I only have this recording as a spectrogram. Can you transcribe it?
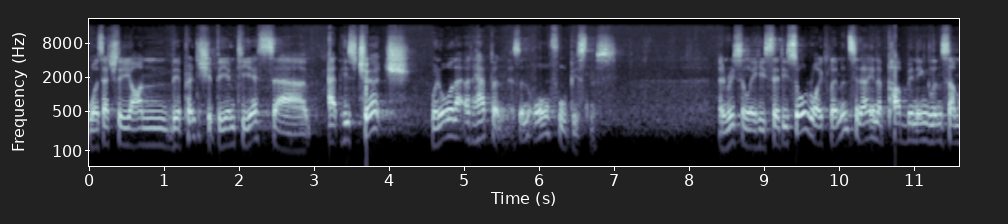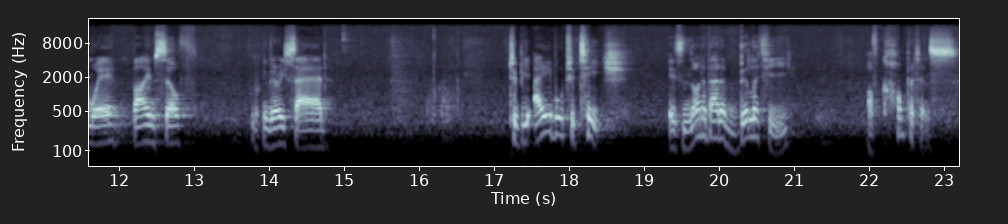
was actually on the apprenticeship, the MTS, uh, at his church when all that had happened. It's an awful business. And recently he said he saw Roy Clements you know, in a pub in England somewhere by himself, looking very sad. To be able to teach is not about ability of competence,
